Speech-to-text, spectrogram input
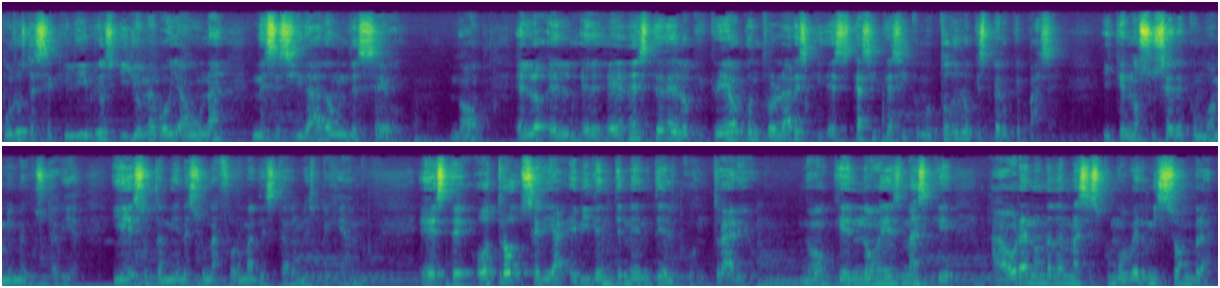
puros desequilibrios y yo me voy a una necesidad, a un deseo, ¿no? El, el, en este de lo que creo controlar es, es casi, casi como todo lo que espero que pase y que no sucede como a mí me gustaría. Y eso también es una forma de estarme espejeando. Este, otro sería evidentemente el contrario, ¿no? Que no es más que, ahora no nada más es como ver mi sombra,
